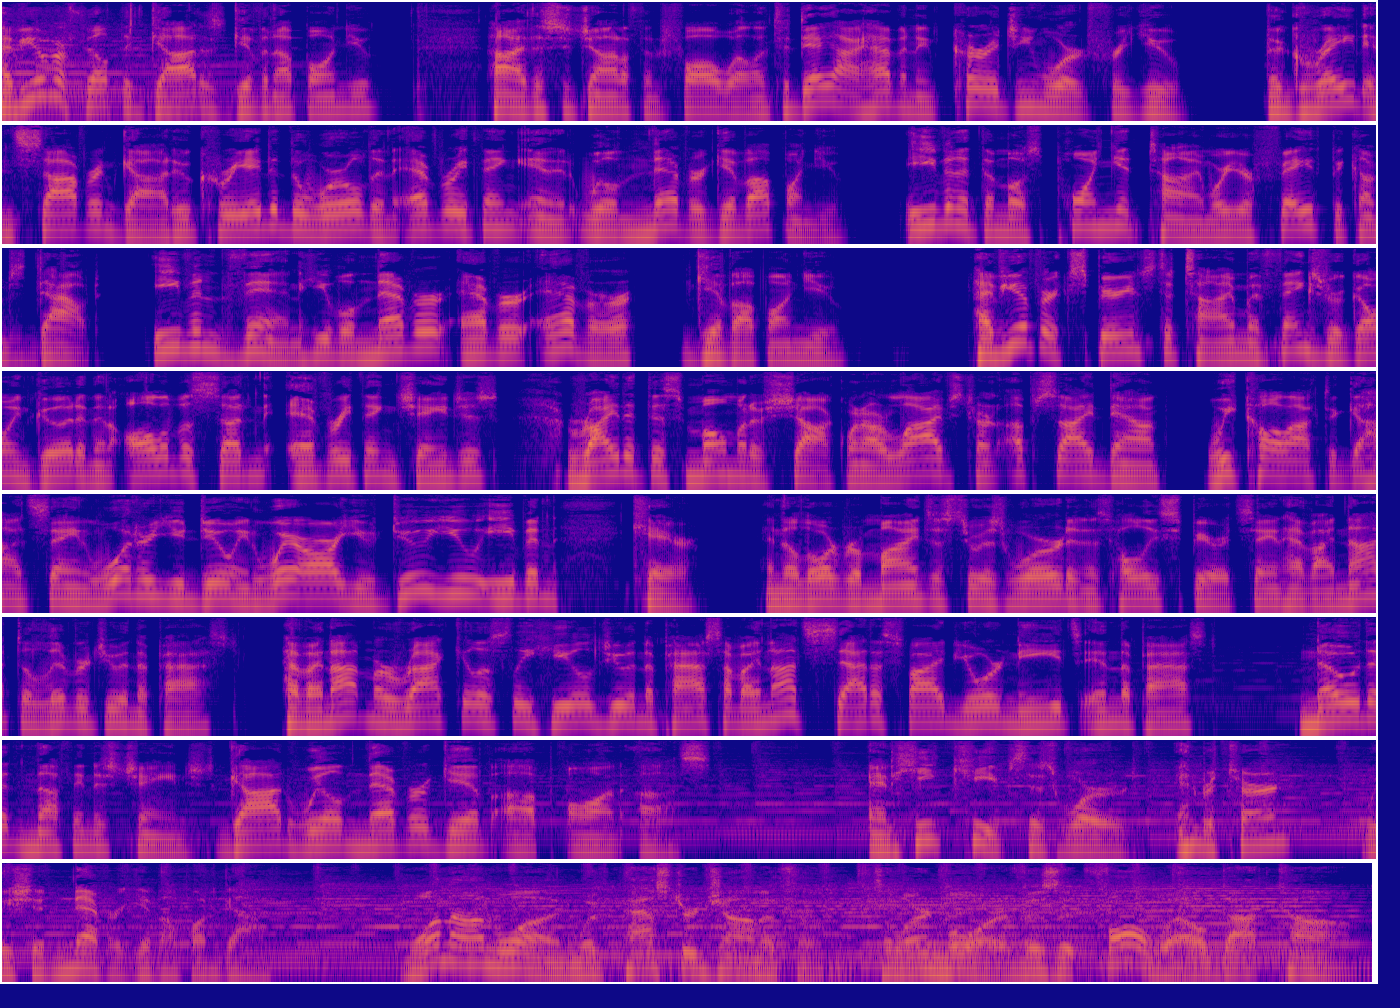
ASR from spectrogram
Have you ever felt that God has given up on you? Hi, this is Jonathan Falwell, and today I have an encouraging word for you. The great and sovereign God who created the world and everything in it will never give up on you. Even at the most poignant time where your faith becomes doubt, even then he will never, ever, ever give up on you. Have you ever experienced a time when things were going good and then all of a sudden everything changes? Right at this moment of shock, when our lives turn upside down, we call out to God saying, What are you doing? Where are you? Do you even care? And the Lord reminds us through His Word and His Holy Spirit, saying, Have I not delivered you in the past? Have I not miraculously healed you in the past? Have I not satisfied your needs in the past? Know that nothing has changed. God will never give up on us. And He keeps His Word. In return, we should never give up on God. One on one with Pastor Jonathan. To learn more, visit falwell.com.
